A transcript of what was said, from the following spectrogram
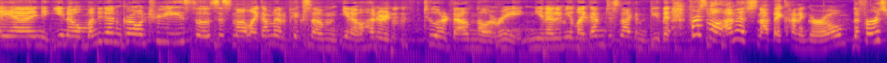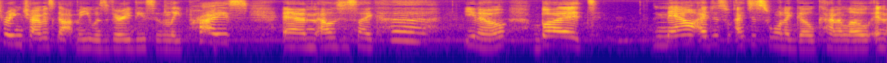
And, you know, money doesn't grow on trees, so it's just not like I'm gonna pick some, you know, hundred, two hundred thousand dollar ring. You know what I mean? Like I'm just not gonna do that. First of all, I'm just not that kind of girl. The first ring Travis got me was very decently priced, and I was just like, huh, you know. But now I just I just want to go kind of low, and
